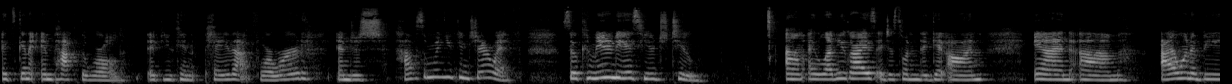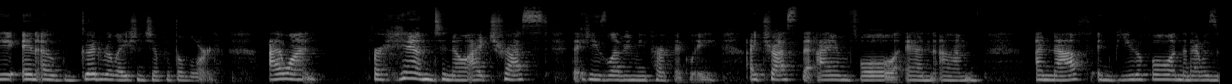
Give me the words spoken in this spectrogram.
it's going to impact the world if you can pay that forward and just have someone you can share with. So community is huge too. Um, i love you guys. I just wanted to get on. And um, i want to be in a good relationship with the lord. I want for him to know I trust that he's loving me perfectly. I trust that I am full and um, enough and beautiful, and that I was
